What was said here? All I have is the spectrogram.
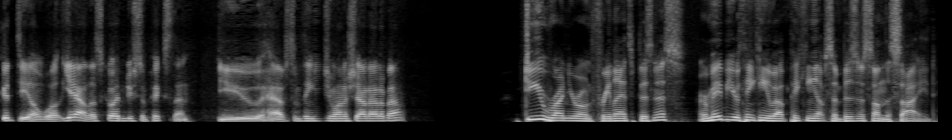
Good deal. Well, yeah, let's go ahead and do some picks then. Do you have some things you want to shout out about? Do you run your own freelance business? Or maybe you're thinking about picking up some business on the side?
